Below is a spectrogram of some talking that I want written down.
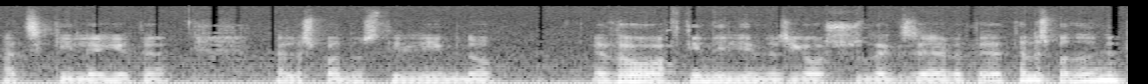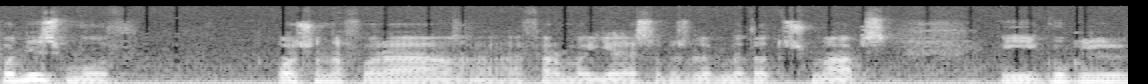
Ατσική λέγεται. Τέλος πάντων στη Λίμνο. Εδώ αυτή είναι η Λίμνος για όσους δεν ξέρετε. Τέλος πάντων είναι πολύ smooth όσον αφορά εφαρμογές όπως βλέπουμε εδώ τους maps. Η Google,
